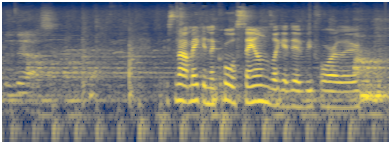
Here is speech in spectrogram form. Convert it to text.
than this. It's not making the cool sounds like it did before, though.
